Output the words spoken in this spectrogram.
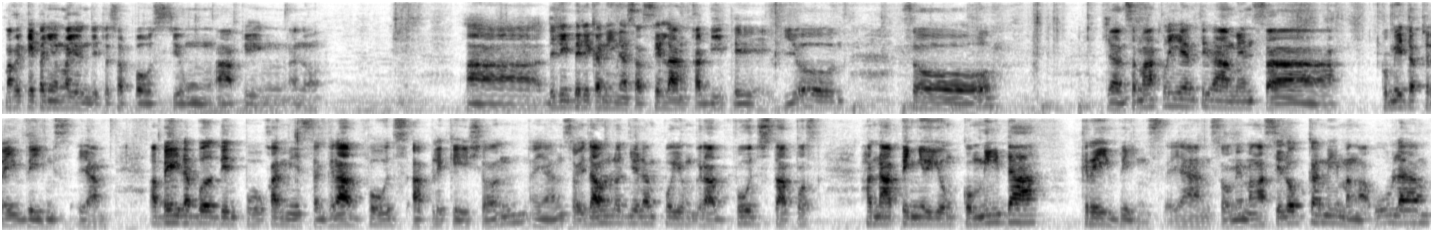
Makikita nyo ngayon dito sa post yung aking ano ah delivery kanina sa Silang Cavite. Yun. So, yan, sa mga kliyente namin sa Comida Cravings, ayan, available din po kami sa Grab Foods application. Ayan, so i-download nyo lang po yung Grab Foods tapos hanapin nyo yung Comida Cravings. Ayan, so may mga silog kami, mga ulam,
